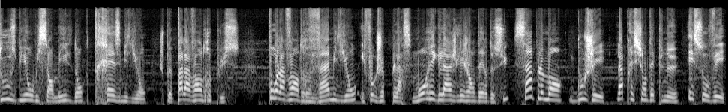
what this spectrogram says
12 800 000, donc 13 millions. Je ne peux pas la vendre plus. Pour la vendre 20 millions, il faut que je place mon réglage légendaire dessus. Simplement bouger la pression des pneus et sauver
